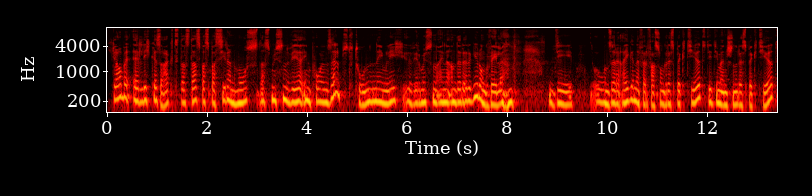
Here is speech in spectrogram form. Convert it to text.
Ich glaube ehrlich gesagt, dass das, was passieren muss, das müssen wir in Polen selbst tun, nämlich wir müssen eine andere Regierung wählen, die unsere eigene Verfassung respektiert, die die Menschen respektiert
